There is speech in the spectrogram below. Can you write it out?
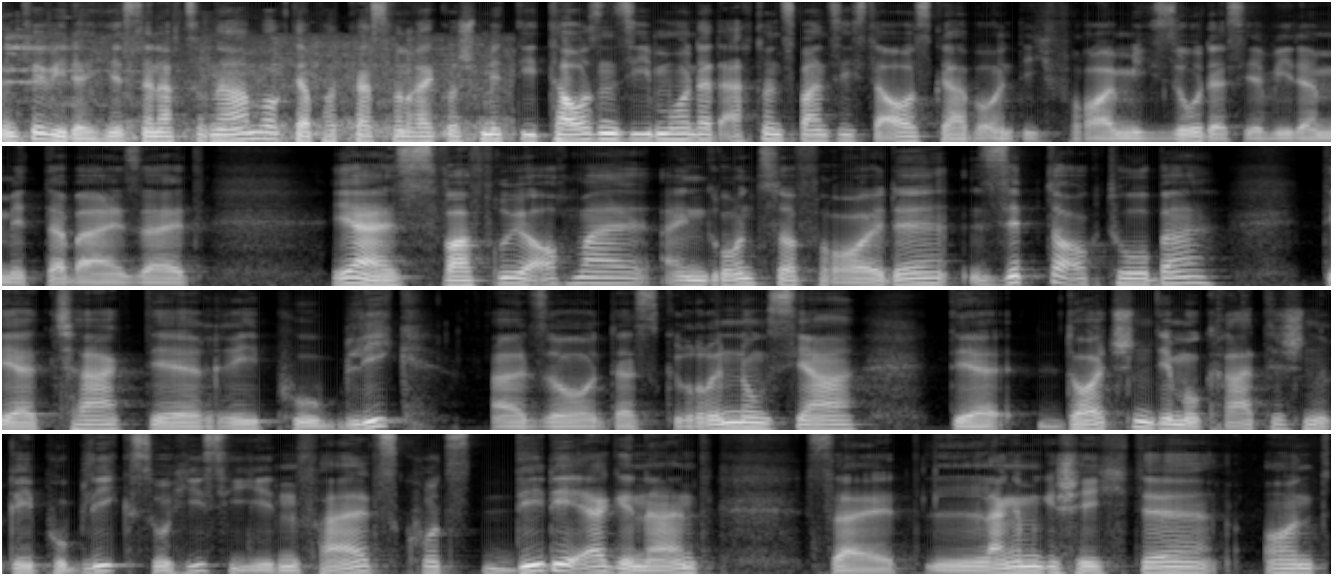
sind wir wieder. Hier ist der Nachtzug nach Hamburg, der Podcast von Reiko Schmidt, die 1728. Ausgabe und ich freue mich so, dass ihr wieder mit dabei seid. Ja, es war früher auch mal ein Grund zur Freude. 7. Oktober, der Tag der Republik, also das Gründungsjahr der Deutschen Demokratischen Republik, so hieß sie jedenfalls, kurz DDR genannt, seit langem Geschichte und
